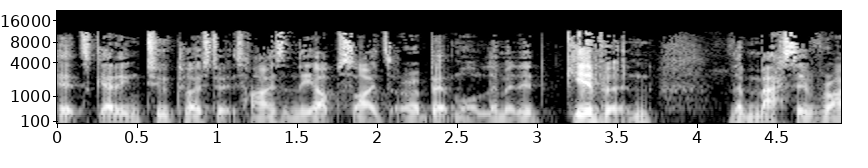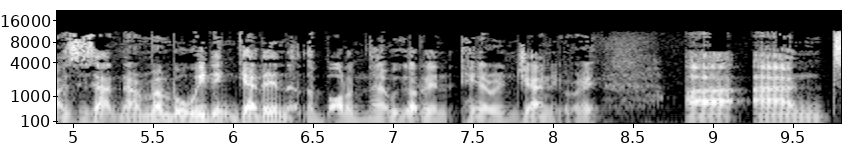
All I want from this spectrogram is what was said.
it's getting too close to its highs and the upsides are a bit more limited given the massive rises out. Now, remember, we didn't get in at the bottom there. We got in here in January. Uh, and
